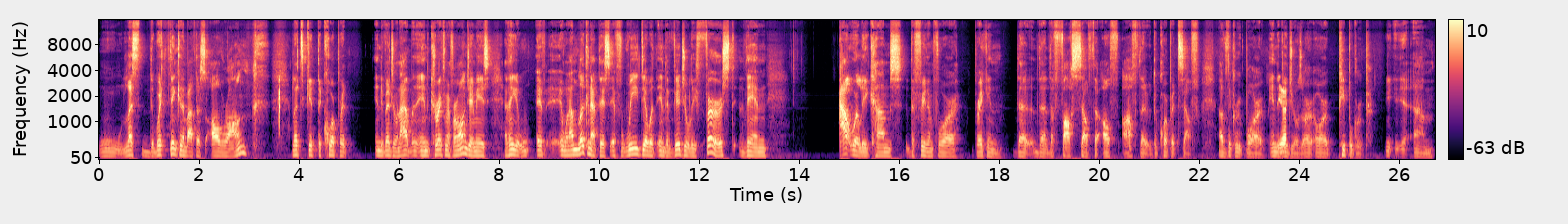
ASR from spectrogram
let's we're thinking about this all wrong. let's get the corporate individual. And, I, and correct me if I'm wrong, Jamie. Is I think it, if when I'm looking at this, if we deal with individually first, then outwardly comes the freedom for breaking the the the false self, the off off the the corporate self of the group or individuals or or people group. Um,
